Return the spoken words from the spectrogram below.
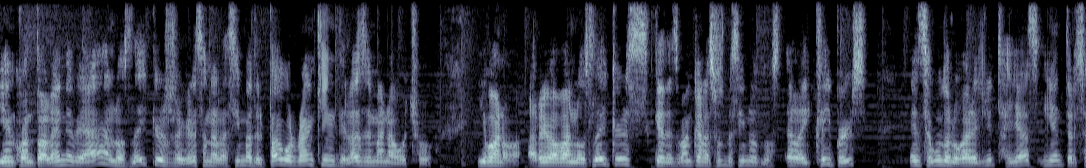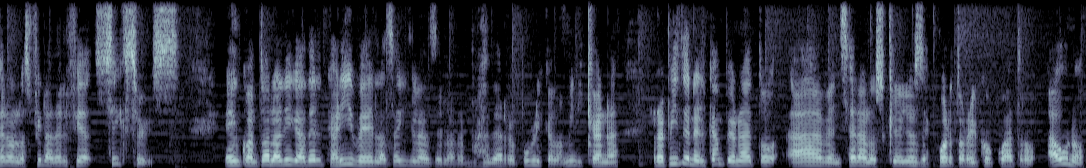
Y en cuanto a la NBA, los Lakers regresan a la cima del Power Ranking de la semana 8. Y bueno, arriba van los Lakers, que desbancan a sus vecinos los LA Clippers. En segundo lugar el Utah Jazz y en tercero los Philadelphia Sixers. En cuanto a la Liga del Caribe, las Águilas de la República Dominicana repiten el campeonato a vencer a los criollos de Puerto Rico 4 a 1.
